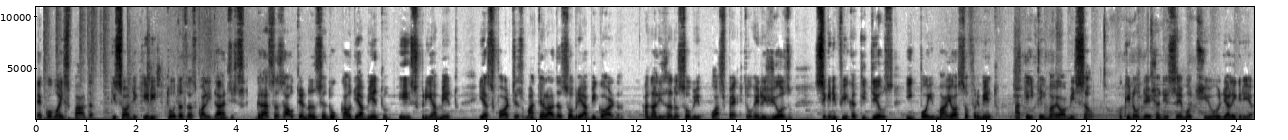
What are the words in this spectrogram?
É como a espada, que só adquire todas as qualidades graças à alternância do caldeamento e esfriamento e as fortes marteladas sobre a bigorna. Analisando sobre o aspecto religioso, significa que Deus impõe maior sofrimento a quem tem maior missão, o que não deixa de ser motivo de alegria.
